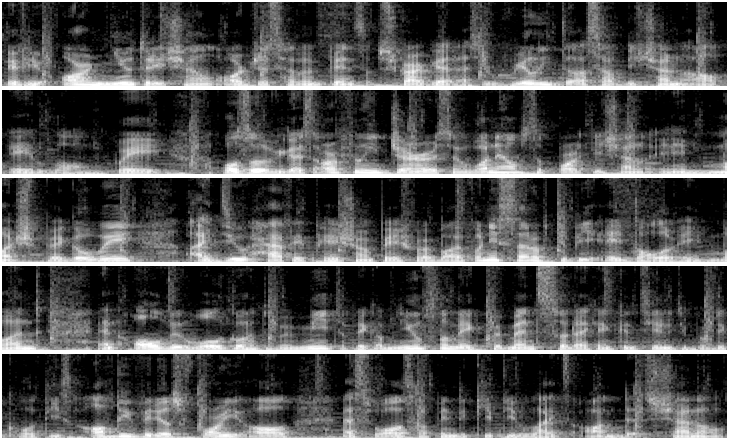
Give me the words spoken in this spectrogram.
if you are new to the channel or just haven't been subscribed as it really does help the channel out a long way. Also, if you guys are feeling generous and want to help support the channel in a much bigger way, I do have a Patreon page whereby I've only set up to be a dollar a month and all of it will go into me to pick up new film equipment so that I can continue to improve the qualities of the videos for you all as well as helping to keep the lights on this channel.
